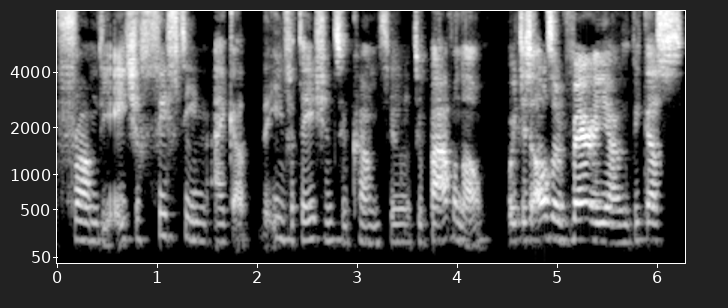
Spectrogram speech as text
from the age of 15, I got the invitation to come to, to Papendal, which is also very young because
